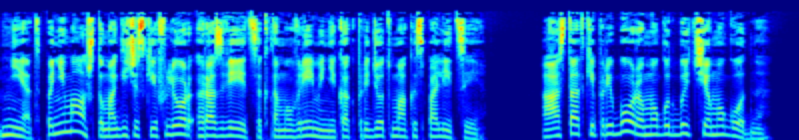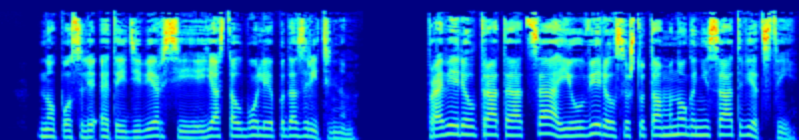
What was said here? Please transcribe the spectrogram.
Нет, понимал, что магический флёр развеется к тому времени, как придет маг из полиции. А остатки прибора могут быть чем угодно. Но после этой диверсии я стал более подозрительным. Проверил траты отца и уверился, что там много несоответствий.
